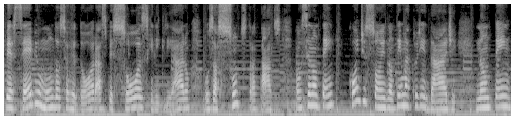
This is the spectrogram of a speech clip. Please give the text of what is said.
percebe o mundo ao seu redor, as pessoas que lhe criaram, os assuntos tratados, mas você não tem condições, não tem maturidade, não tem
